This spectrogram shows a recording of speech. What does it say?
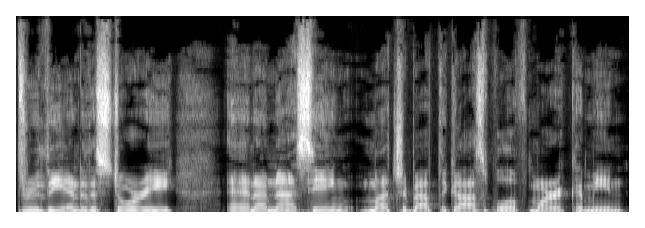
through the end of the story, and I'm not seeing much about the Gospel of Mark. I mean,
